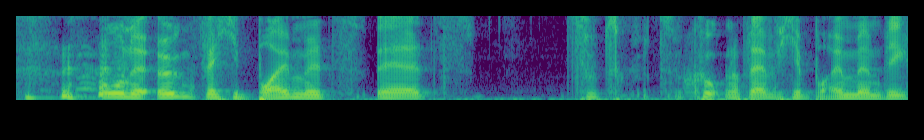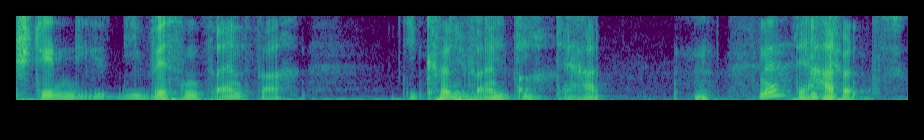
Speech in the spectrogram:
Ohne irgendwelche Bäume zu, äh, zu, zu, zu gucken, ob da irgendwelche Bäume im Weg stehen, die, die wissen es einfach. Die können es Die, die, einfach. der, hat, Ne? der die hat- können's.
